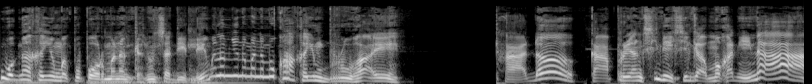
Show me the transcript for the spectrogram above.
Huwag nga kayong magpuporma ng ganun sa dilim. Alam niyo naman na mukha kayong bruha eh. Tado, kapre ang sinisigaw mo kanina ah.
